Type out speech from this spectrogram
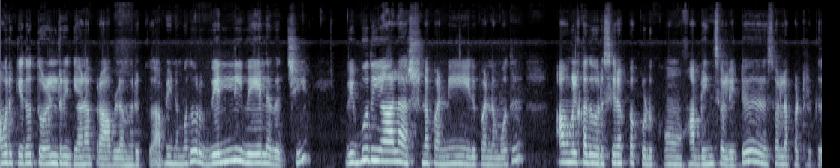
அவருக்கு ஏதோ தொழில் ரீதியான ப்ராப்ளம் இருக்குது அப்படின்னும் போது ஒரு வெள்ளி வேலை வச்சு விபூதியால் அர்ச்சனை பண்ணி இது பண்ணும்போது அவங்களுக்கு அது ஒரு சிறப்பை கொடுக்கும் அப்படின்னு சொல்லிட்டு சொல்லப்பட்டிருக்கு.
